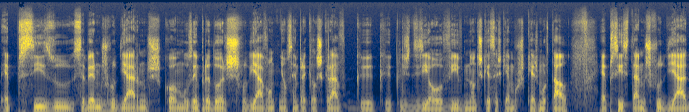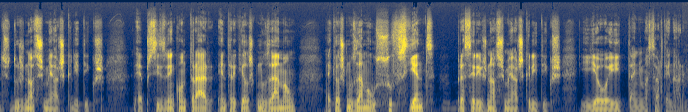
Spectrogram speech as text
É preciso sabermos rodear-nos como os imperadores rodeavam, tinham sempre aquele escravo que, que, que lhes dizia ao vivo: não te esqueças que, é, que és mortal. É preciso estarmos rodeados dos nossos maiores críticos. É preciso encontrar entre aqueles que nos amam, aqueles que nos amam o suficiente para serem os nossos maiores críticos. E eu aí tenho uma sorte enorme.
